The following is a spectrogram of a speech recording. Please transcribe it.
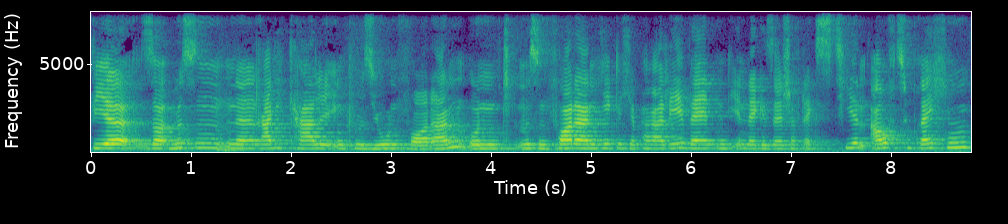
wir müssen eine radikale Inklusion fordern und müssen fordern, jegliche Parallelwelten, die in der Gesellschaft existieren, aufzubrechen.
